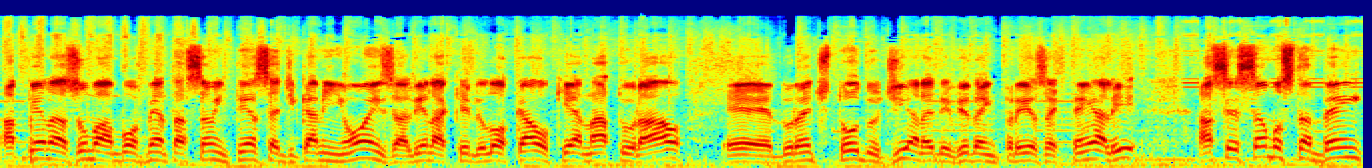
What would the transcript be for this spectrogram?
Apenas uma movimentação intensa de caminhões ali naquele local, que é natural é, durante todo o dia, né, devido à empresa que tem ali. Acessamos também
